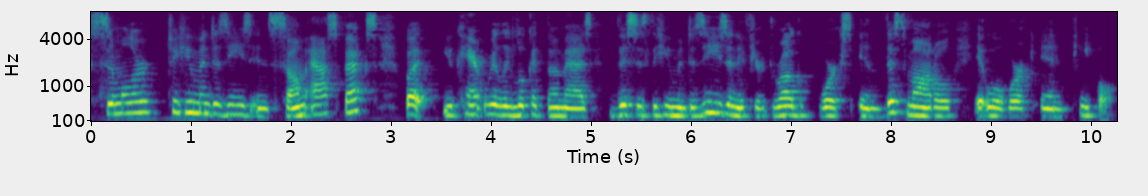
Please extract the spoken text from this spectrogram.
similar to human disease in some aspects, but you can't really look at them as this is the human disease. And if your drug works in this model, it will work in people.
